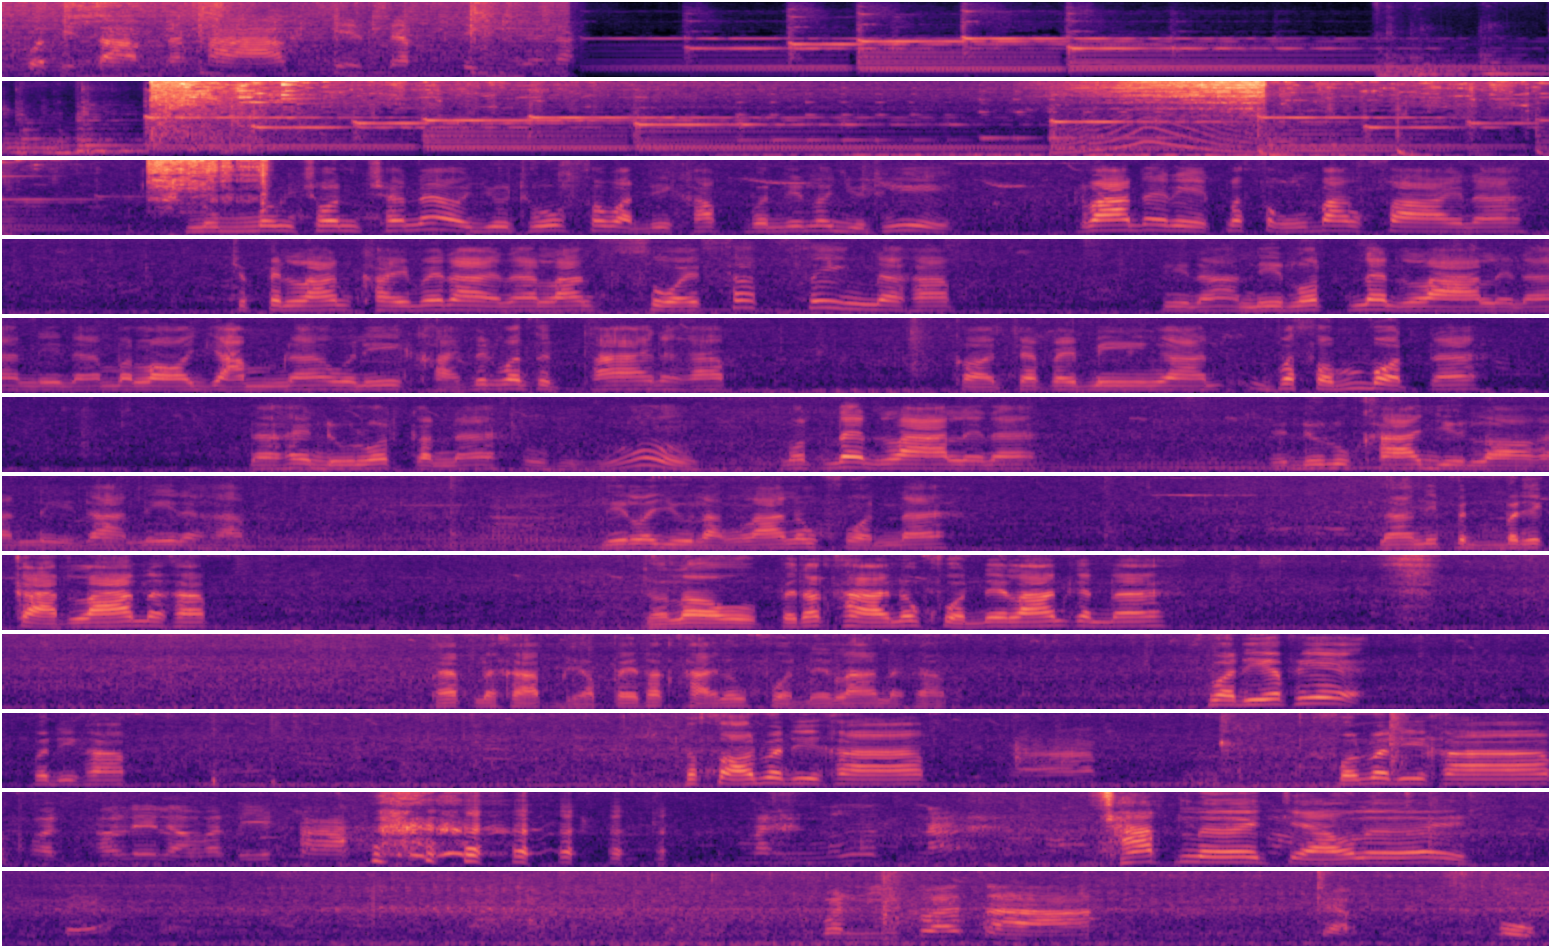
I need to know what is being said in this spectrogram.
กดติดตามนะคะเพจแซ่บซิ่งด้วยนะ หนุ่มเมืองชนชาแนล YouTube สวัสดีครับ วันนี้เราอยู่ที่ร้านอเนกประสงค์บางทรายนะ จะเป็นร้านใครไม่ได้นะ ร้านสวยแซ่บซิ่งนะครับ นี่นะ อันนี้รถแน่นลานเลยนะนี่นะ มารอยำนะ วันนี้ขายเป็นวันสุดท้ายนะครับ ก่อนจะไปมีงานอุปสมบทนะนะ ให้ดูรถก่อนนะรถแน่นลานเลยนะ เดี๋ยวดูลูกค้ายืนรอกันนี่ด้านนี้นะครับ นี่เราอยู่หลังร้านน้องฝนนะนะนี่เป็นบรรยากาศร้านนะครับ เดี๋ยวเราไปทักทายน้องฝนในร้านกันนะแป๊บนะครับ เดี๋ยวไปทักทายน้องฝนในร้านนะครับ สวัสดีครับพี่สวัสดีครับน้องสอนสวัสดีครับ ครับฝนสวัสดีครับ เอาเลยเหรอสวัสดีค่ะ มันมืดนะ ชัดเลยแจ๋วเลย วันนี้ก็จะแบบอบ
